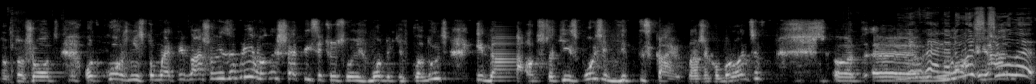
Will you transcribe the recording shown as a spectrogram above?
Тобто, що от, от кожні 100 метрів нашої землі вони ще тисячу своїх мобіків кладуть і да, от в такий спосіб відтискають наших оборонців. От, е, Євгене, ну, ми ж я- чули.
